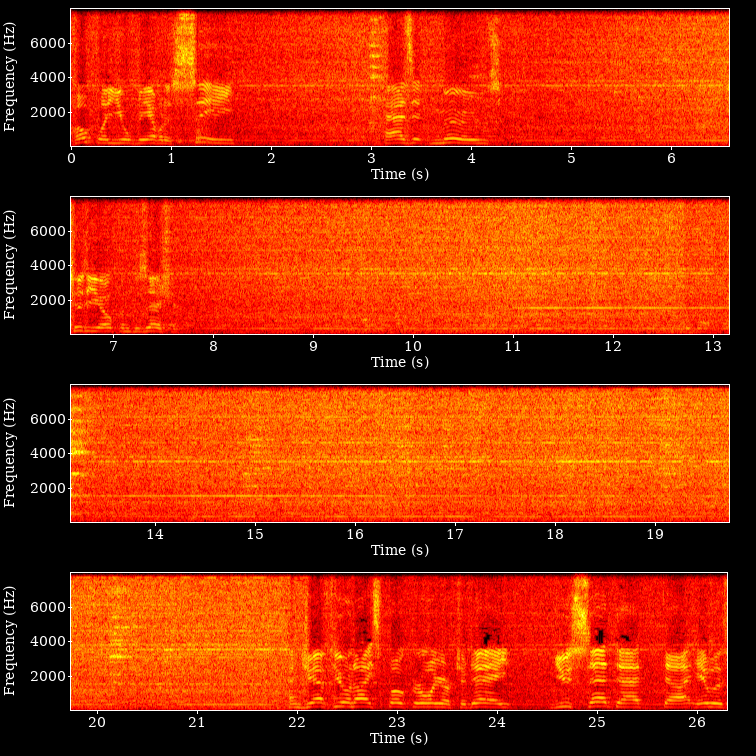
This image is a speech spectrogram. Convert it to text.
hopefully you'll be able to see as it moves to the open position. And Jeff, you and I spoke earlier today. You said that uh, it was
